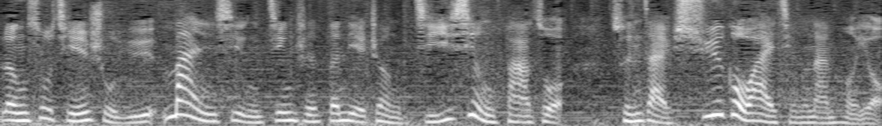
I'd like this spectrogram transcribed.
冷素琴属于慢性精神分裂症急性发作，存在虚构爱情的男朋友，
